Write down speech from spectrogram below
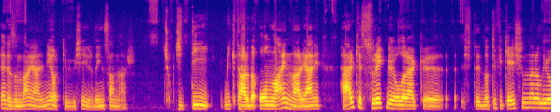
en azından yani New York gibi bir şehirde insanlar çok ciddi miktarda online'lar. Yani herkes sürekli olarak e, işte notification'lar alıyor,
